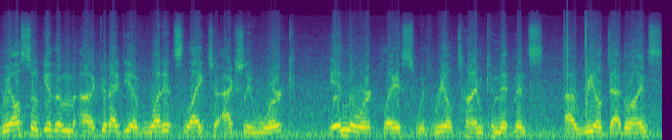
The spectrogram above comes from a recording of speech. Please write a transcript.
We also give them a good idea of what it's like to actually work in the workplace with real time commitments, uh, real deadlines,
